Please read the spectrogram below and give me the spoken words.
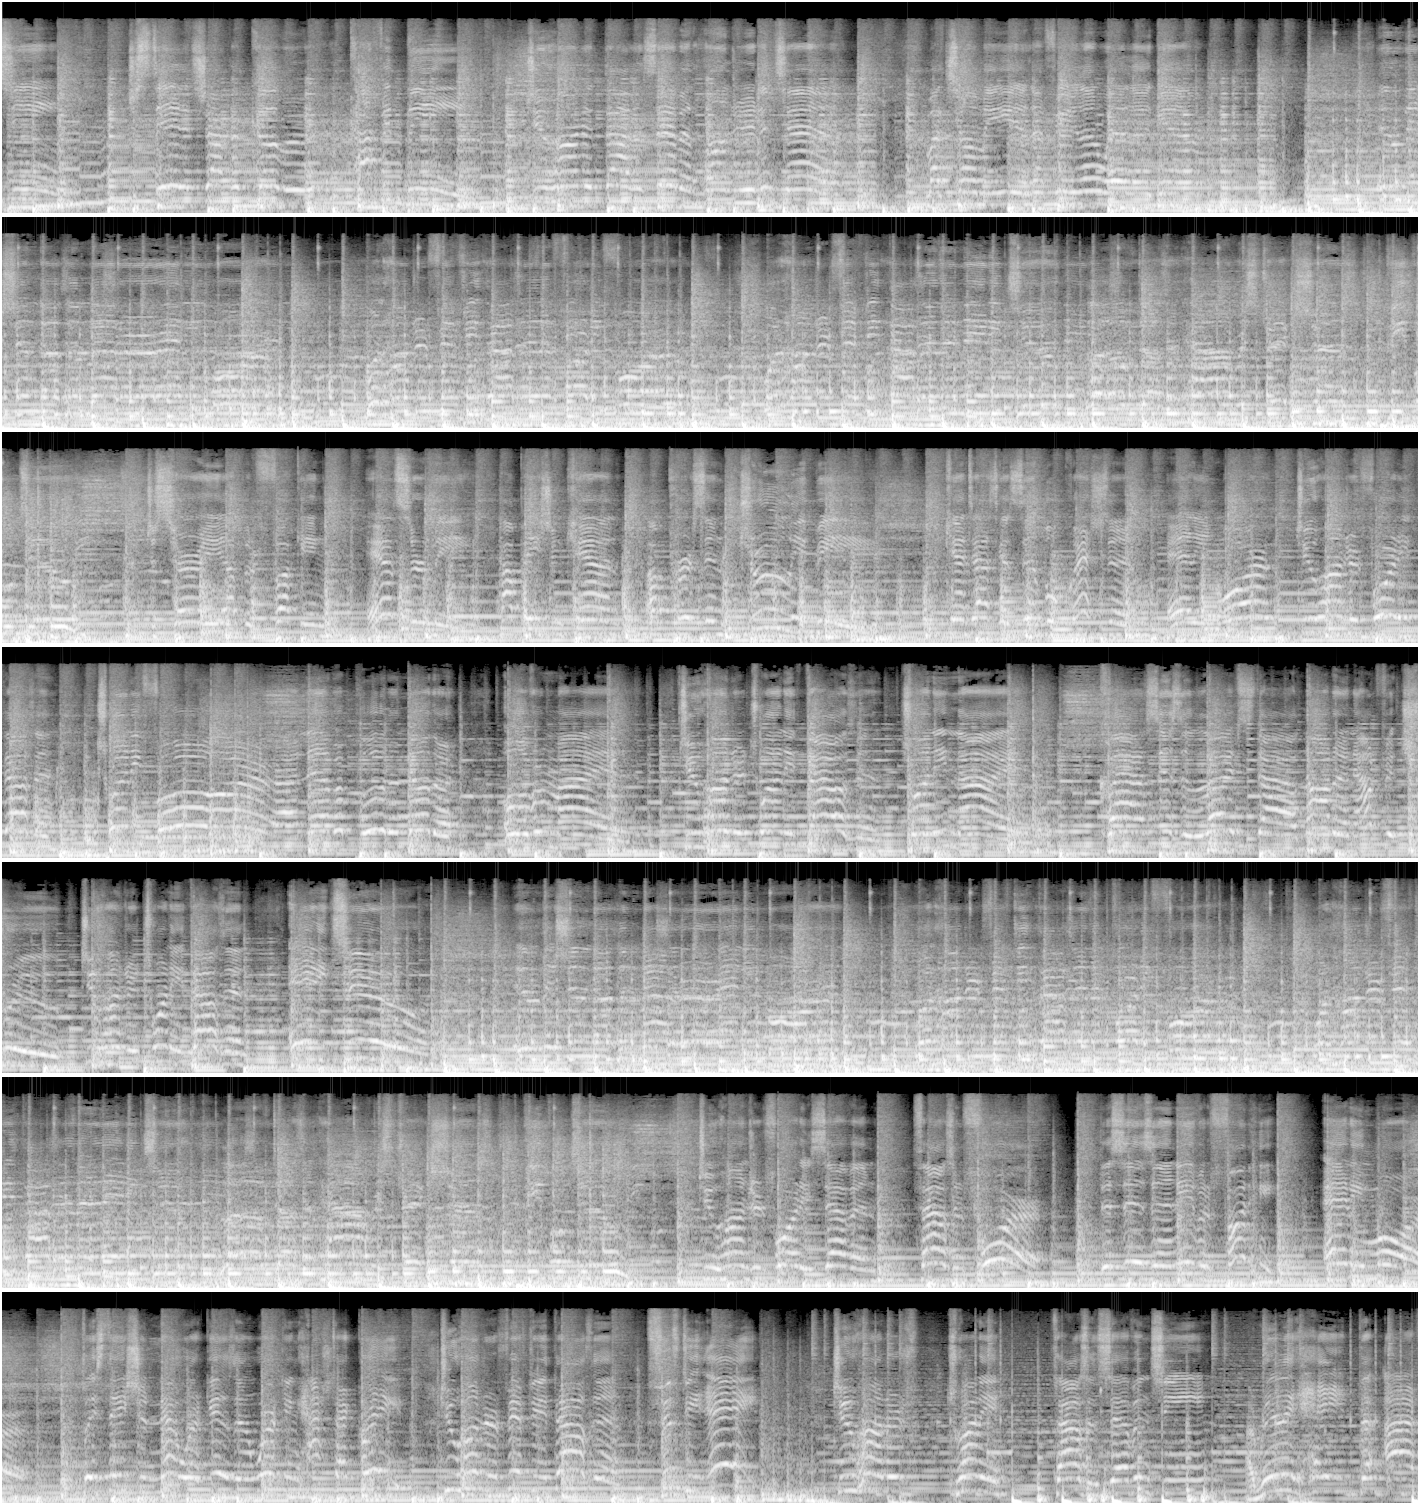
17 147,004. This isn't even funny anymore. PlayStation Network isn't working. Hashtag great. 250,058. 220,017. I really hate that I.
